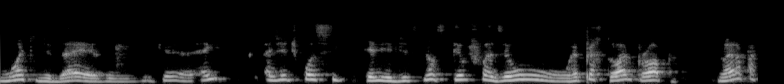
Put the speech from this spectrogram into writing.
um monte de ideias. Porque aí a gente conseguiu. Ele disse: nós temos que fazer um repertório próprio. Não era para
